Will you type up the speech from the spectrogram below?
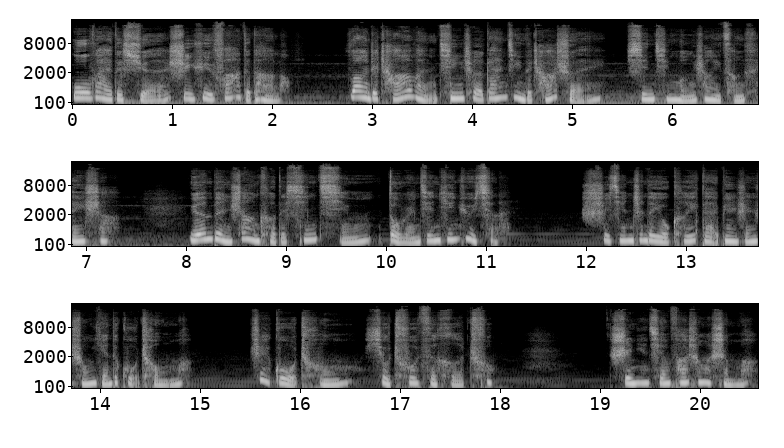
屋外的雪是愈发的大了。望着茶碗清澈干净的茶水，心情蒙上一层黑纱。原本尚可的心情陡然间阴郁起来。世间真的有可以改变人容颜的蛊虫吗？这蛊虫又出自何处？十年前发生了什么？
